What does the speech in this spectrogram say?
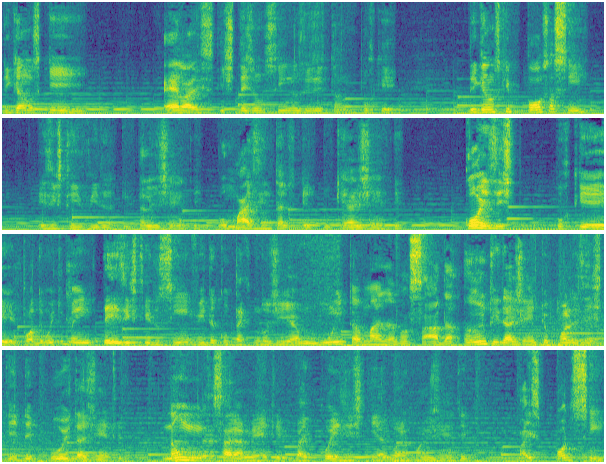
Digamos que elas estejam sim nos visitando. Por quê? Digamos que possa sim existir vida inteligente ou mais inteligente do que a gente coexistir, porque pode muito bem ter existido sim vida com tecnologia muito mais avançada antes da gente ou pode existir depois da gente. Não necessariamente vai coexistir agora com a gente, mas pode sim.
